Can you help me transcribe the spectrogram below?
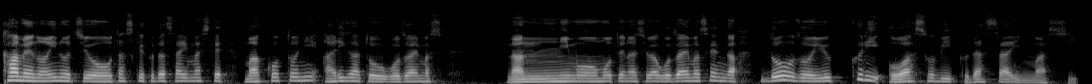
亀の命をお助けくださいまして誠にありがとうございます」何にもおもてなしはございませんがどうぞゆっくりお遊びくださいまし」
